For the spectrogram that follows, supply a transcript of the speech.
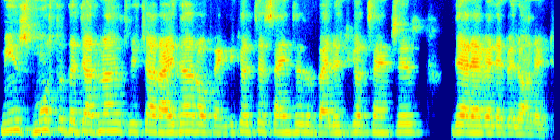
means most of the journals which are either of agriculture sciences or biological sciences, they are available on it.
